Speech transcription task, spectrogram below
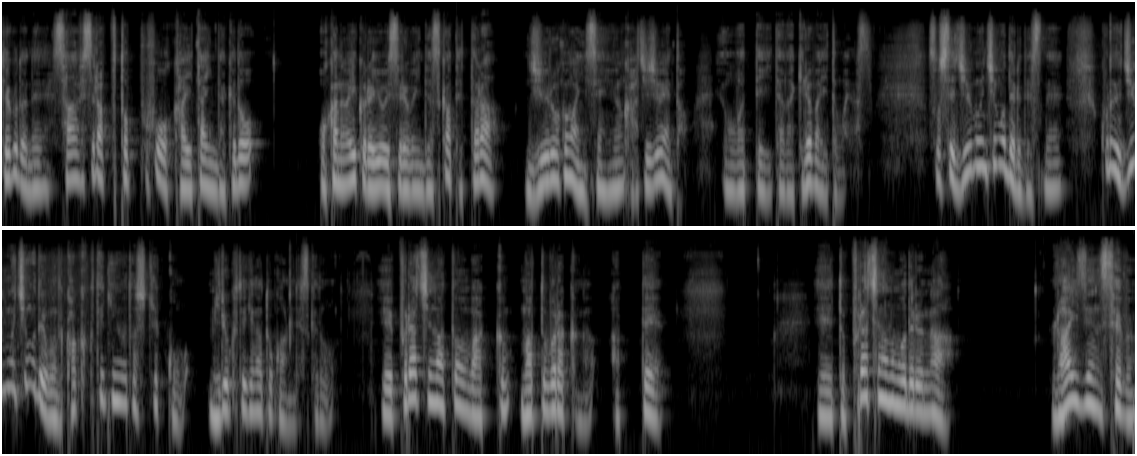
ということでね、サーフェスラップトップ4を買いたいんだけど、お金はいくら用意すればいいんですかって言ったら、16万1480円と覚っていただければいいと思います。そして15インチモデルですね。これで15インチモデルも価格的に私結構魅力的なとこあるんですけど、えー、プラチナとマックマットブラックがあって、えっ、ー、と、プラチナのモデルが、ライゼン7、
